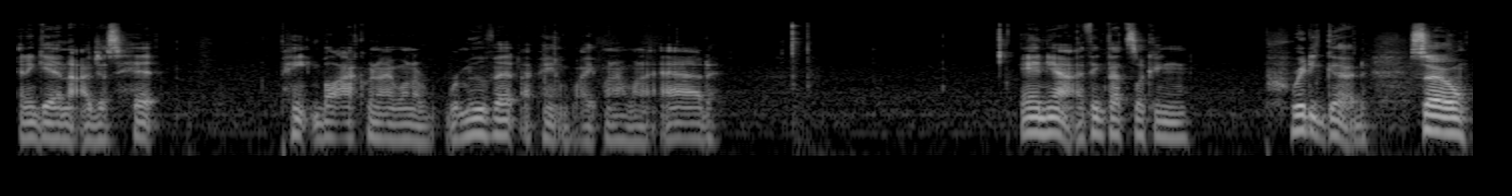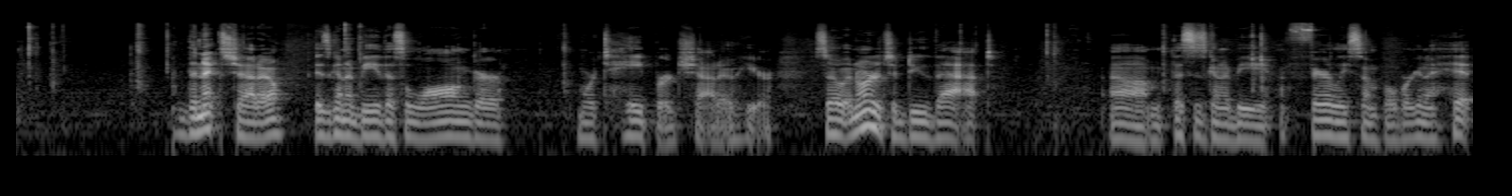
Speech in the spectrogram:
And again, I just hit paint black when I want to remove it. I paint white when I want to add. And yeah, I think that's looking pretty good. So the next shadow is going to be this longer, more tapered shadow here. So in order to do that, um, this is going to be fairly simple. We're going to hit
